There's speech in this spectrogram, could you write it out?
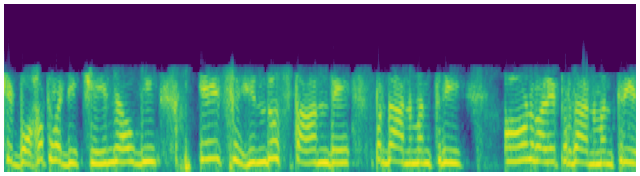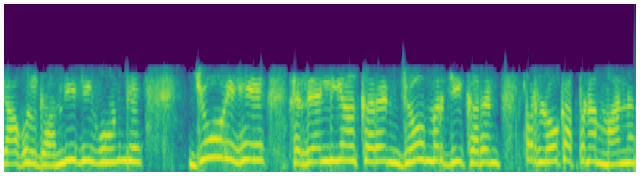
ਕਿ ਬਹੁਤ ਵੱਡੀ ਚੇਂਜ ਆਊਗੀ। ਇਸ ਹਿੰਦੁਸਤਾਨ ਦੇ ਪ੍ਰਧਾਨ ਮੰਤਰੀ ਆਉਣ ਵਾਲੇ ਪ੍ਰਧਾਨ ਮੰਤਰੀ ਰਾਹੁਲ ਗਾਂਧੀ ਜੀ ਹੋਣਗੇ, ਜੋ ਇਹ ਰੈਲੀਆਂ ਕਰਨ, ਜੋ ਮਰਜ਼ੀ ਕਰਨ, ਪਰ ਲੋਕ ਆਪਣਾ ਮਨ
